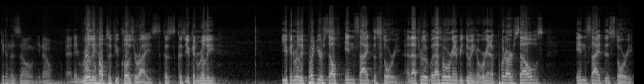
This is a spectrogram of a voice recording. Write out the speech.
get in the zone, you know? And it really helps if you close your eyes because you can really you can really put yourself inside the story. And that's really that's what we're going to be doing here. We're going to put ourselves inside this story.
